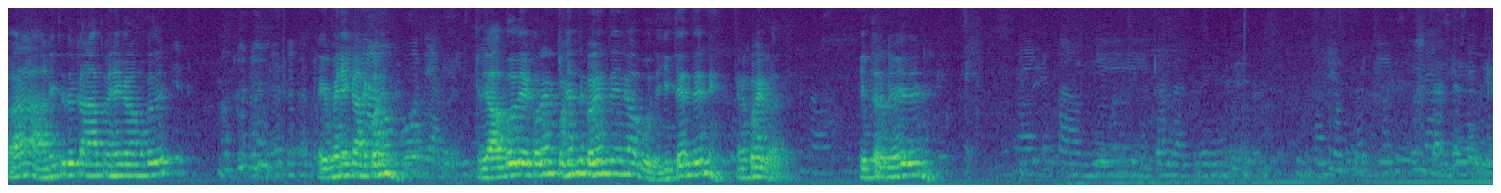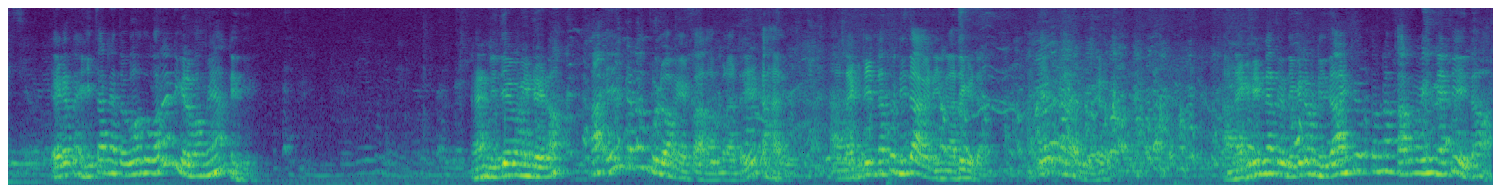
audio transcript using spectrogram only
ඈ අනිත්‍ය දුක්ඛ අනාත්ම මෙහෙ කරා මොකද? ඒ මෙහෙ කරන්නේ කොහෙන්ද? ඒ අවබෝධය කරන්නේ කොහෙන්ද කොහෙන්ද එන්නේ අවබෝධය? හිතෙන් දෙන්නේ. එන කොහෙද? හිතට නෙවෙයි දෙන්නේ. ඒක තමයි හිතන්නේ නැතුව කොහොමද කරන්නේ කියලා මම යන්නේ ඉතින්. ඈ නිදියකම ඉඳේනවා. ආ ඒක නම් පුළුවන් ඒ පාරම්පරාවට. ඒක හරි. ආ නැගිටින්න නැතුව නිදාගෙන ඉන්න අදකට. ඒක හරි. ආ නැගිටින්න නැතුව දෙකටම නිදා හිටියොත් නම් කර්ම වෙන්නේ නැති ඒ තමයි.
